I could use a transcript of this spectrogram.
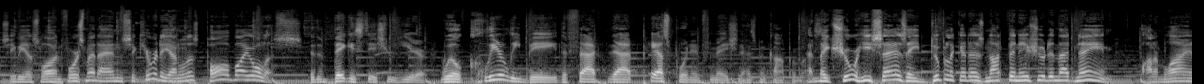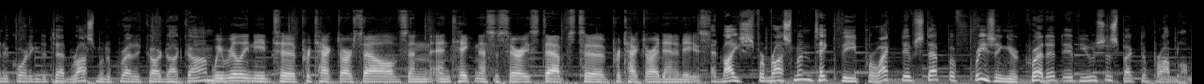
CBS law enforcement and security analyst Paul Viollis. The biggest issue here will clearly be the fact that passport information has been compromised. And make sure, he says, a duplicate has not been issued in that name. Bottom line, according to Ted Rossman of CreditCard.com, we really need to protect ourselves and, and take necessary steps to protect our identities. Advice from Rossman take the proactive step of freezing your credit if you suspect a problem.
